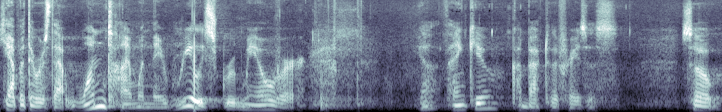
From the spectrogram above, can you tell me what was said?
Yeah, but there was that one time when they really screwed me over. Yeah, thank you. Come back to the phrases. So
